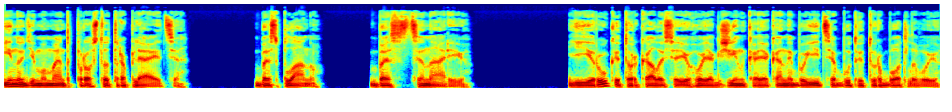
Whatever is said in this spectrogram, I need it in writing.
Іноді момент просто трапляється без плану, без сценарію. Її руки торкалися його як жінка, яка не боїться бути турботливою.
